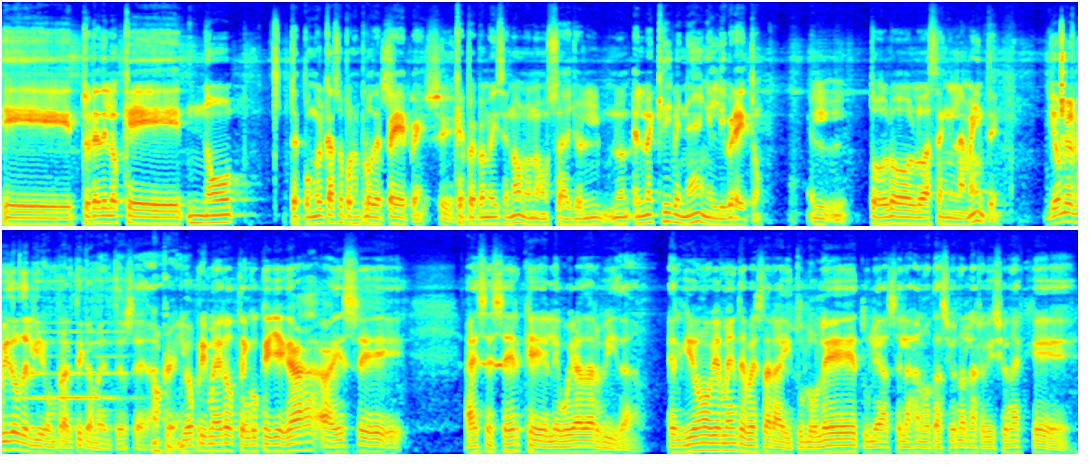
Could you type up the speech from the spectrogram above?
eh, tú eres de los que no... Te pongo el caso, por ejemplo, de Pepe, Sí. que Pepe me dice, no, no, no, o sea, yo, él, no, él no escribe nada en el libreto, Él- todo lo, lo hacen en la mente. Yo me olvido del guion prácticamente, o sea, yo primero tengo que llegar a ese, a ese ser que le voy a dar vida. El guion obviamente va a estar ahí, tú lo lees, tú le haces las anotaciones, las revisiones que,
